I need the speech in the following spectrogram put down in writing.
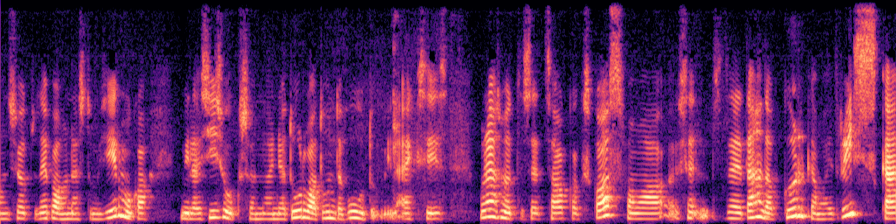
on seotud ebaõnnestumise hirmuga, mille sisuks on, on ju turvatunde puudumine, ehk siis mõnes mõttes, et sa hakkaks kasvama, see, see tähendab kõrgemaid riske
